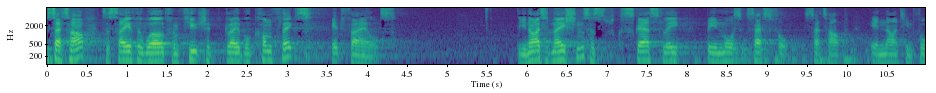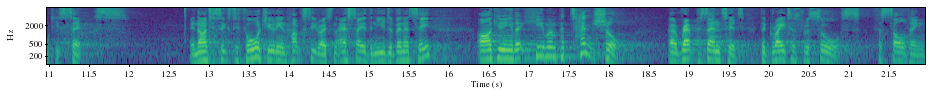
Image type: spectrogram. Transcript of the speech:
set up to save the world from future global conflicts. It failed. The United Nations has scarcely been more successful, set up in 1946. In 1964, Julian Huxley wrote an essay, The New Divinity, arguing that human potential uh, represented the greatest resource for solving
